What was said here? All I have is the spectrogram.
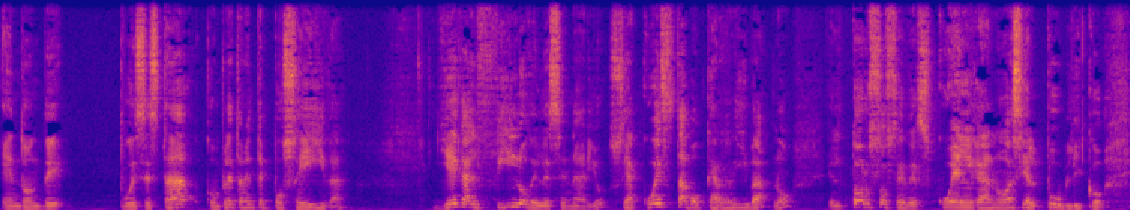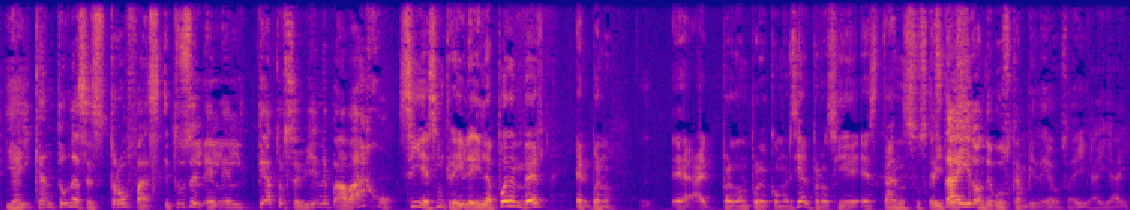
en donde pues está completamente poseída, llega al filo del escenario, se acuesta boca arriba, ¿no? El torso se descuelga, ¿no? Hacia el público y ahí canta unas estrofas. Entonces el, el- el teatro se viene abajo. Sí, es increíble. Y la pueden ver, en- bueno, eh, perdón por el comercial, pero si están suscritos... Está ahí donde buscan videos, ahí, ahí, ahí.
